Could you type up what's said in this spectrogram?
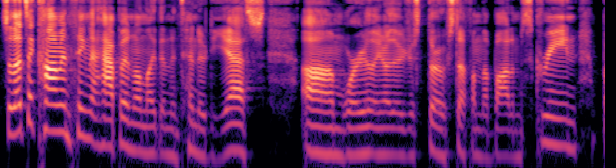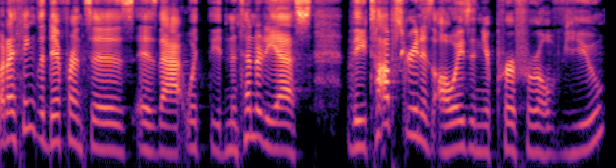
so that's a common thing that happened on like the Nintendo DS, um, where you know they just throw stuff on the bottom screen. But I think the difference is is that with the Nintendo DS, the top screen is always in your peripheral view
